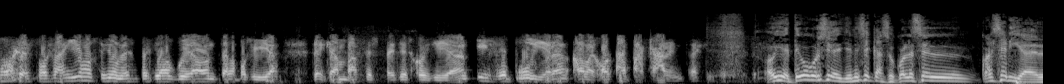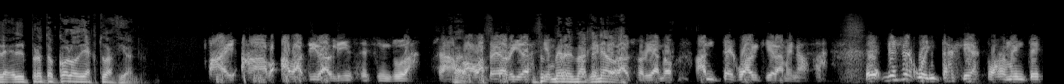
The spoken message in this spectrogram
Pues, pues ahí hemos tenido un especial cuidado ante la posibilidad de que ambas especies coincidieran y se pudieran a lo mejor atacar entre sí. Oye, tengo curiosidad, y en ese caso, ¿cuál es el, cuál sería el, el protocolo de actuación? Ay, a, abatir al lince, sin duda. O sea, Claro. la prioridad Me siempre lo es proteger imaginaba. al soriano ante cualquier amenaza. Eh, dese cuenta que actualmente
